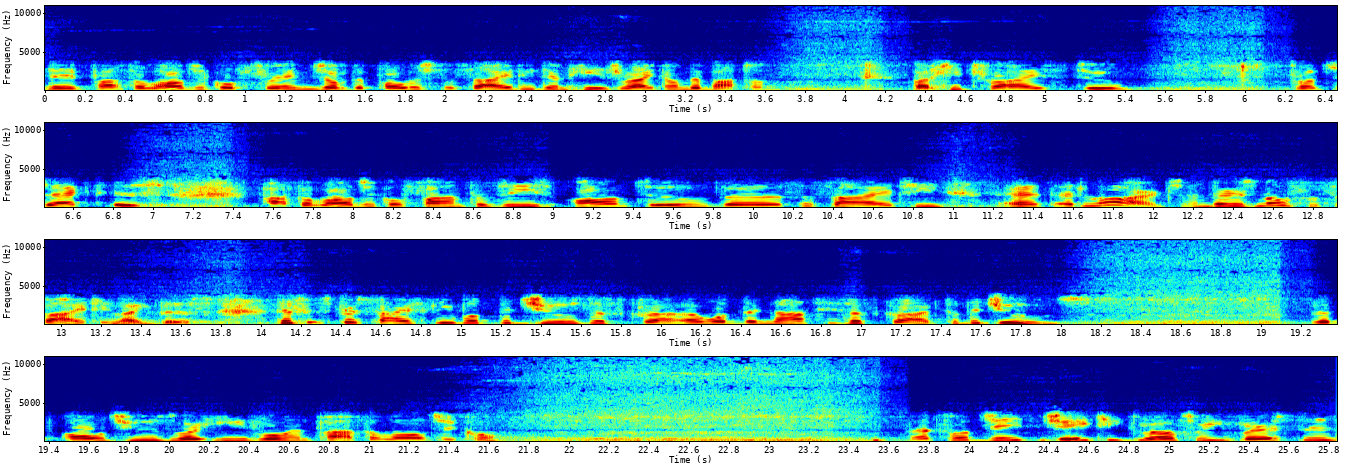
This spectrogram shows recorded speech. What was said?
a pathological fringe of the Polish society, then he's right on the button. But he tries to project his pathological fantasies onto the society at, at large. And there is no society like this. This is precisely what the Jews ascribe, uh, what the Nazis ascribed to the Jews. That all Jews were evil and pathological. That's what J- J.T. Gross reverses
